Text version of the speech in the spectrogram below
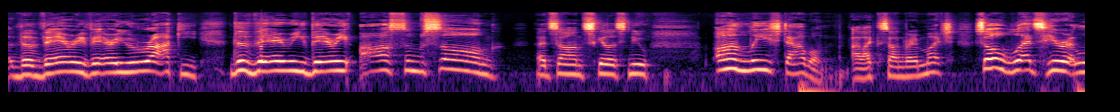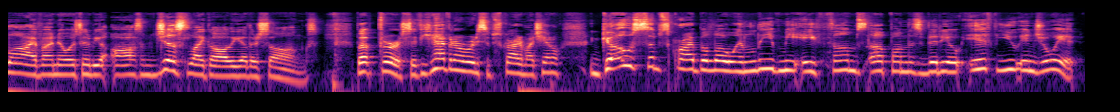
The very, very rocky, the very, very awesome song that's on Skillet's new Unleashed album. I like the song very much, so let's hear it live. I know it's going to be awesome, just like all the other songs. But first, if you haven't already subscribed to my channel, go subscribe below and leave me a thumbs up on this video if you enjoy it,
